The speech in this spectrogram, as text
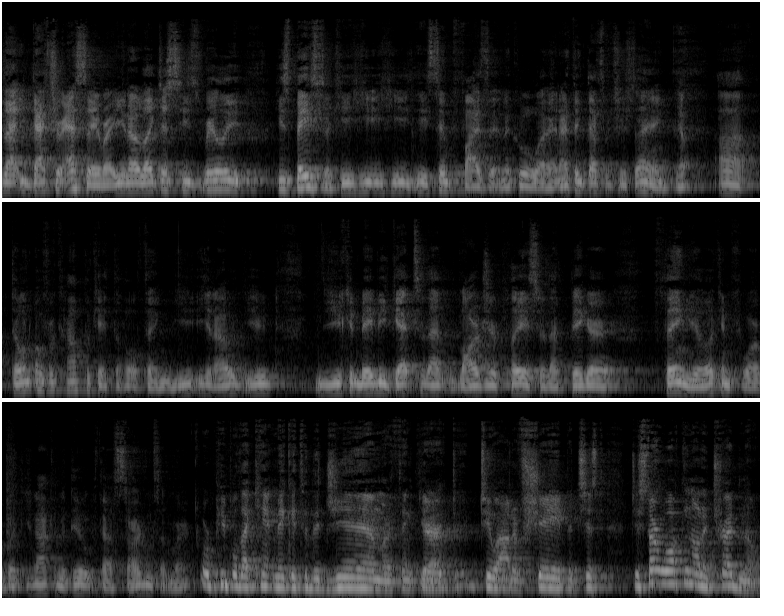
that that's your essay, right? You know, like just he's really he's basic. He he he he simplifies it in a cool way, and I think that's what you're saying Yep. uh, don't overcomplicate the whole thing. You, you know, you you can maybe get to that larger place or that bigger thing you're looking for, but you're not going to do it without starting somewhere. or people that can't make it to the gym or think they're Yeah. t- too out of shape. It's just just start walking on a treadmill,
